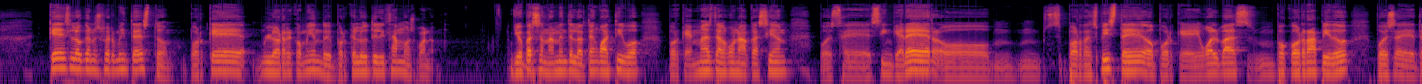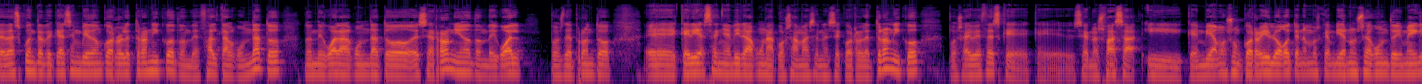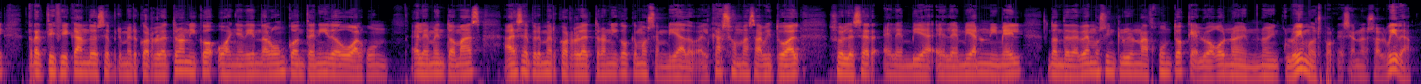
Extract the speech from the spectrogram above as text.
¿Qué es lo que nos permite esto? ¿Por qué lo recomiendo y por qué lo utilizamos? Bueno, yo personalmente lo tengo activo porque en más de alguna ocasión, pues eh, sin querer o mm, por despiste o porque igual vas un poco rápido, pues eh, te das cuenta de que has enviado un correo electrónico donde falta algún dato, donde igual algún dato es erróneo, donde igual pues de pronto eh, querías añadir alguna cosa más en ese correo electrónico, pues hay veces que, se nos pasa y que enviamos un correo y luego tenemos que enviar un segundo email rectificando ese primer correo electrónico o añadiendo algún contenido o algún elemento más a ese primer correo electrónico que hemos enviado. El caso más habitual suele ser el, enviar un email donde debemos incluir un adjunto que luego no incluimos porque se nos olvida.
